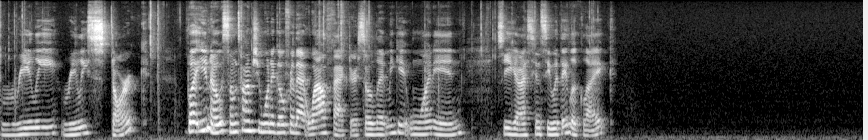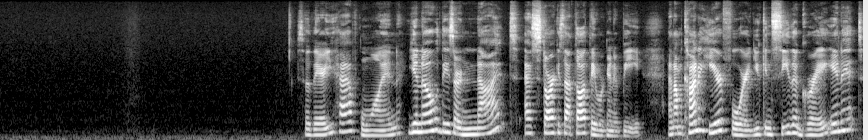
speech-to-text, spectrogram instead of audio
really, really stark. But you know, sometimes you wanna go for that wow factor. So let me get one in so you guys can see what they look like. So there you have one. You know, these are not as stark as I thought they were going to be. And I'm kind of here for it. You can see the gray in it.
